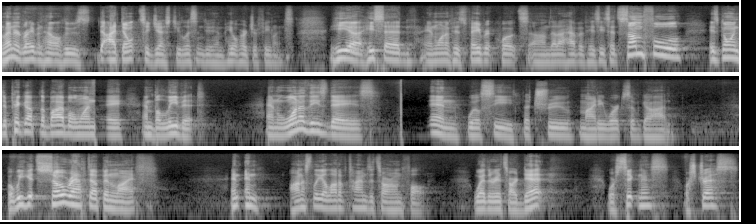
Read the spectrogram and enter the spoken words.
Leonard Ravenhill, who's, I don't suggest you listen to him, he'll hurt your feelings. He, uh, he said in one of his favorite quotes um, that I have of his, he said, Some fool is going to pick up the Bible one day and believe it. And one of these days, then we'll see the true mighty works of God. But we get so wrapped up in life And, and honestly, a lot of times it's our own fault. Whether it's our debt, or sickness, or stress,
